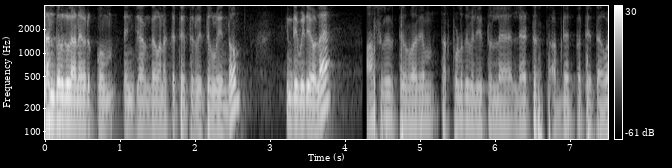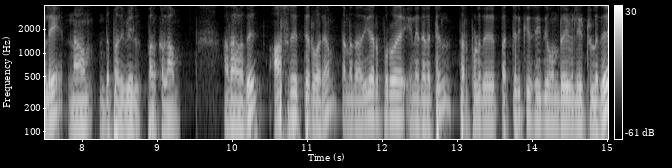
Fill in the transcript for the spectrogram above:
நண்பர்கள் அனைவருக்கும் நெஞ்சார்ந்த வணக்கத்தை தெரிவித்துக் கொள்கின்றோம். இந்த வீடியோவில் ஆசிரியர் தேர்வு வாரியம் தற்பொழுது வெளியிட்டுள்ள லேட்டஸ்ட் அப்டேட் பற்றிய தகவலை நாம் இந்த பதிவில் பார்க்கலாம். அதாவது ஆசிரியர் தேர்வு வாரியம் தனது அதிகாரப்பூர்வ இணையதளத்தில் தற்பொழுது பத்திரிகை செய்தி ஒன்றை வெளியிட்டுள்ளது.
